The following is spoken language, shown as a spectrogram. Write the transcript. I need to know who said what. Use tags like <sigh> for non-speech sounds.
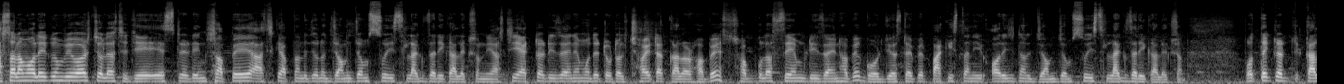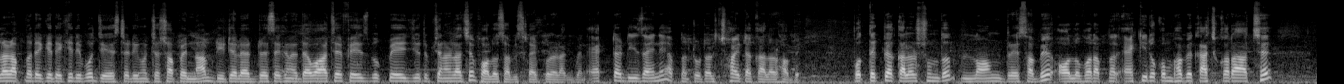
Speaker 1: আসসালামু আলাইকুম ভিউয়ার চলে আসছে যে এস ট্রেডিং শপে আজকে আপনাদের জন্য জমজম সুইস লাক্সারি কালেকশন নিয়ে আসছি। একটা ডিজাইনের মধ্যে টোটাল ছয়টা কালার হবে। সবগুলো সেম ডিজাইন হবে গর্জিয়াস টাইপের Pakistani original Zamzam Swiss luxury collection. প্রত্যেকটা কালার আপনাদেরকে রেখে দিব। যে এস ট্রেডিং হচ্ছে শপের নাম ডিটেল অ্যাড্রেস এখানে দেওয়া আছে ফেসবুক পেজ ইউটিউব চ্যানেল আছে ফলো সাবস্ক্রাইব করে রাখবেন। একটা ডিজাইনে আপনার টোটাল ছয়টা কালার হবে। প্রত্যেকটা কালার সুন্দর লং ড্রেস হবে অল ওভার আপনার একই রকমভাবে কাজ করা আছে।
